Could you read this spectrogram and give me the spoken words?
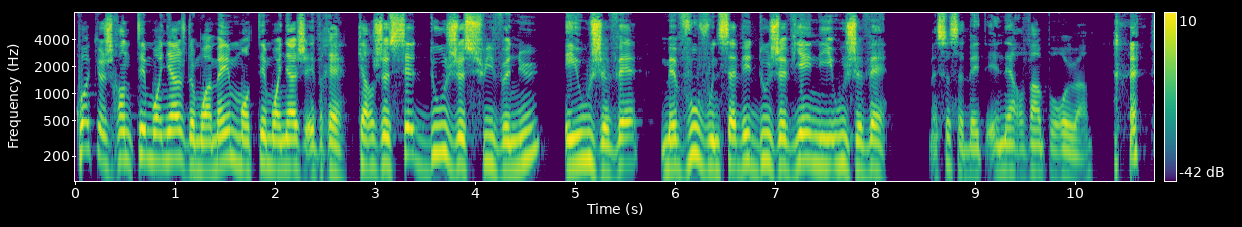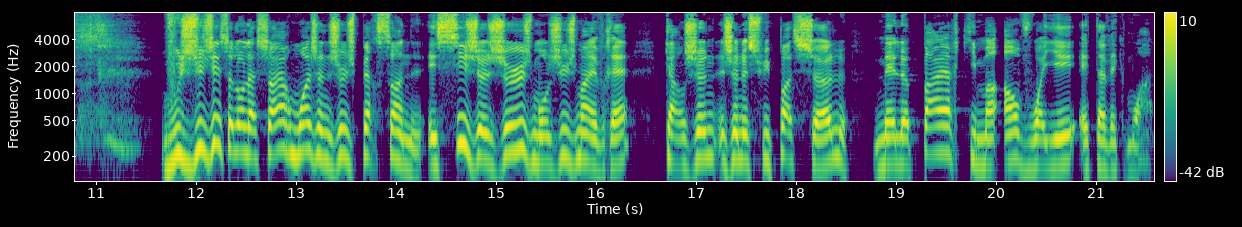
Quoique je rende témoignage de moi-même, mon témoignage est vrai, car je sais d'où je suis venu et où je vais, mais vous, vous ne savez d'où je viens ni où je vais. Mais ça, ça devait être énervant pour eux. Hein? Vous jugez selon la chair, moi je ne juge personne. Et si je juge, mon jugement est vrai, car je, je ne suis pas seul, mais le Père qui m'a envoyé est avec moi.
